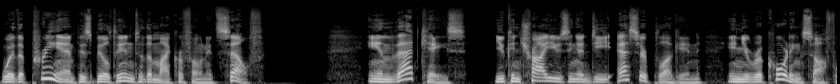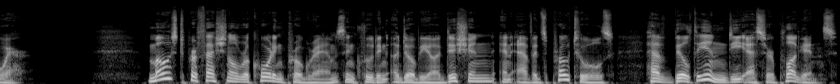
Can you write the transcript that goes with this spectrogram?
where the preamp is built into the microphone itself. In that case, you can try using a de-esser plugin in your recording software. Most professional recording programs, including Adobe Audition and Avid's Pro Tools, have built in de-esser plugins.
